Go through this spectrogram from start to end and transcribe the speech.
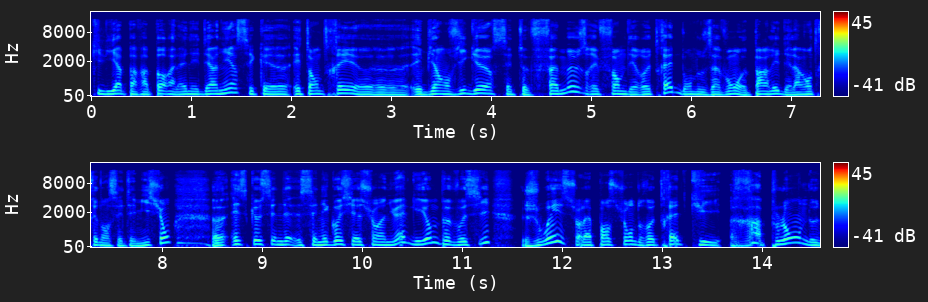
qu'il y a par rapport à l'année dernière, c'est qu'est entrée euh, eh bien en vigueur cette fameuse réforme des retraites dont nous avons parlé dès la rentrée dans cette émission. Euh, Est-ce que ces, ces négociations annuelles, Guillaume, peuvent aussi jouer sur la pension de retraite qui, rappelons, ne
